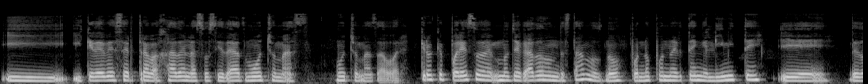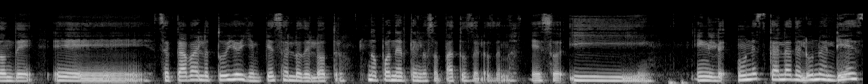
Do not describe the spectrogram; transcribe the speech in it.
y, y que debe ser trabajado en la sociedad mucho más mucho más ahora. Creo que por eso hemos llegado a donde estamos, ¿no? Por no ponerte en el límite eh, de donde eh, se acaba lo tuyo y empieza lo del otro. No ponerte en los zapatos de los demás. Eso. Y en una escala del 1 al 10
